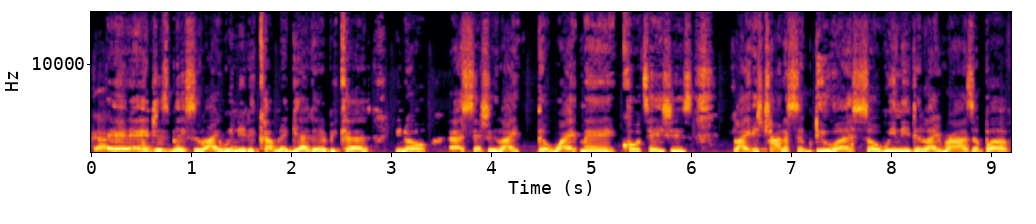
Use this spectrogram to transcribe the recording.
got it. And, and just basically like we need to come together because you know essentially like the white man quotations like is trying to subdue us. So we need to like rise above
